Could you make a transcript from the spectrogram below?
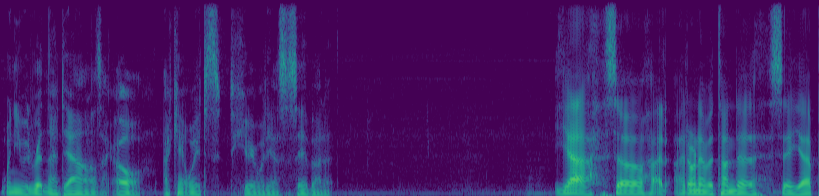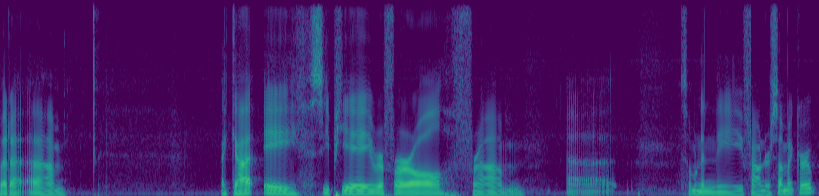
when you had written that down. I was like, oh, I can't wait to, hear what he has to say about it. Yeah, so I, I don't have a ton to say yet, but uh, um, I got a CPA referral from uh, someone in the Founder Summit group,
